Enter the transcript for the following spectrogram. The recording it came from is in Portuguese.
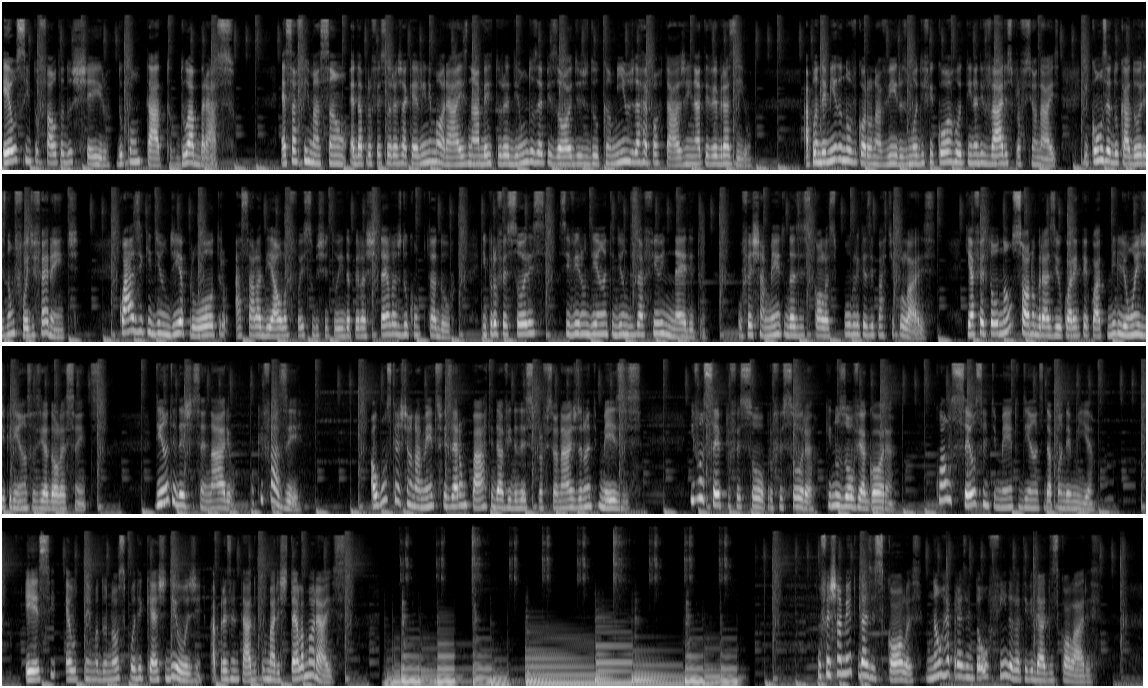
Eu sinto falta do cheiro, do contato, do abraço. Essa afirmação é da professora Jaqueline Moraes na abertura de um dos episódios do Caminhos da Reportagem na TV Brasil. A pandemia do novo coronavírus modificou a rotina de vários profissionais e com os educadores não foi diferente. Quase que de um dia para o outro, a sala de aula foi substituída pelas telas do computador e professores se viram diante de um desafio inédito o fechamento das escolas públicas e particulares, que afetou não só no Brasil 44 milhões de crianças e adolescentes. Diante deste cenário, o que fazer? Alguns questionamentos fizeram parte da vida desses profissionais durante meses. E você, professor, professora, que nos ouve agora, qual o seu sentimento diante da pandemia? Esse é o tema do nosso podcast de hoje, apresentado por Maristela Moraes. O fechamento das escolas não representou o fim das atividades escolares.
